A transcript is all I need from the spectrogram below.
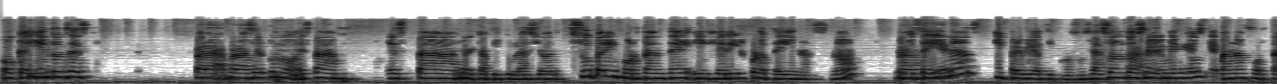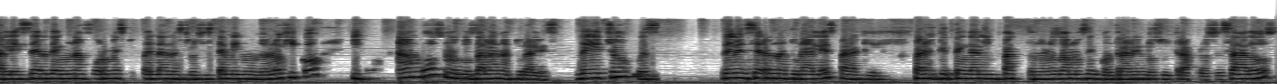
Ok, entonces, para, para hacer como esta, esta recapitulación, súper importante ingerir proteínas, ¿no? Proteínas y prebióticos. O sea, son dos elementos que van a fortalecer de una forma estupenda nuestro sistema inmunológico y ambos nos los da la naturaleza. De hecho, pues deben ser naturales para que para que tengan impacto, no los vamos a encontrar en los ultraprocesados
